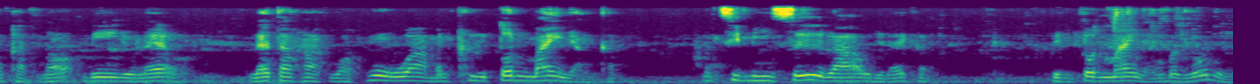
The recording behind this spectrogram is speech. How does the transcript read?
นะครับเนาะมีอยู่แล้ว และถ้าหากว่าฮู้ว่ามันคือต้นไม้อย่างครับ มันสิมีซื้อราวอยู่ได้ครับ เป็นต้นไม้อย่างเบิ่งโน้นนี่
